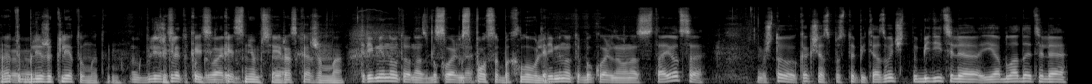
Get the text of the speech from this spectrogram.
Но это ближе к лету мы там Ну, ближе к лету поговорим. коснемся и Да. расскажем о Три минуты у нас буквально. сп- способах Три ловли. минуты буквально у нас остается. Что, как сейчас поступить? Озвучить победителя и обладателя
